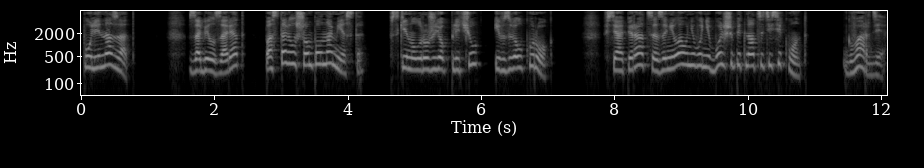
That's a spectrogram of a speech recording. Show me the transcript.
пулей назад. Забил заряд, поставил шомпол на место, вскинул ружье к плечу и взвел курок. Вся операция заняла у него не больше 15 секунд. Гвардия.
